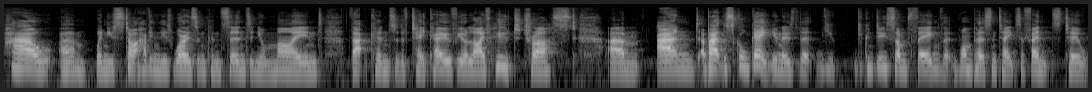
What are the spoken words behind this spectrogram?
how um, when you start having these worries and concerns in your mind that can sort of take over your life who to trust um, and about the school gate you know that you you can do something that one person takes offense to,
